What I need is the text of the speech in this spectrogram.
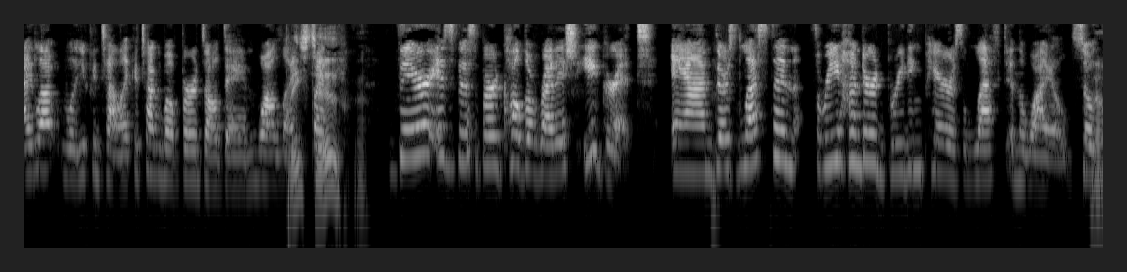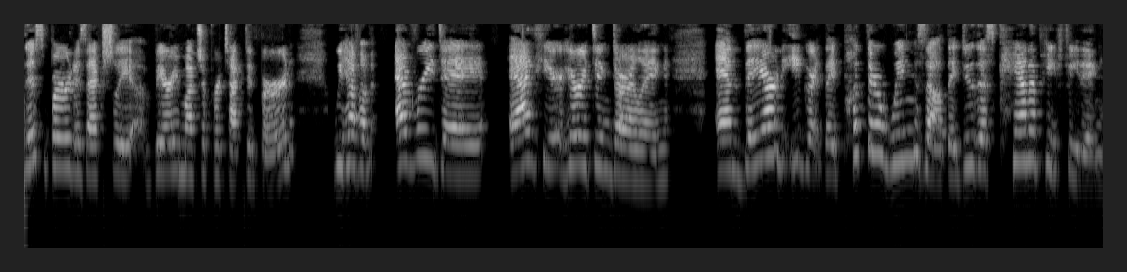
I love, well, you can tell I could talk about birds all day and wildlife. Please do. There is this bird called the reddish egret, and there's less than 300 breeding pairs left in the wild. So this bird is actually very much a protected bird. We have them every day at here here at Ding Darling, and they are an egret. They put their wings out. They do this canopy feeding.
